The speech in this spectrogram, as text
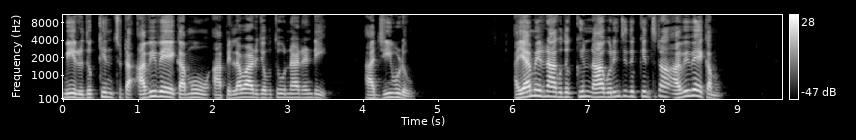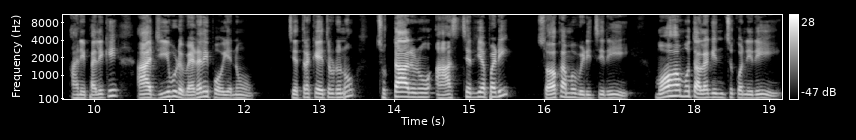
మీరు దుఃఖించుట అవివేకము ఆ పిల్లవాడు చెబుతూ ఉన్నాడండి ఆ జీవుడు. అయ్యా మీరు నాకు దుఃఖి నా గురించి దుఃఖించడం అవివేకము. అని పలికి ఆ జీవుడు వెడలిపోయెను. చిత్రకేతుడును చుట్టాలును ఆశ్చర్యపడి శోకము విడిచిరి మోహము తొలగించుకొనిరి.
